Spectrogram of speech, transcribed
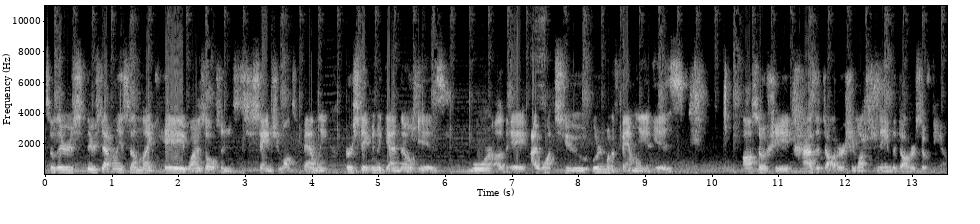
So there's there's definitely some like, hey, why is all of a sudden saying she wants a family? Her statement again though is more of a I want to learn what a family is. Also, she has a daughter. She wants to name the daughter Sophia.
